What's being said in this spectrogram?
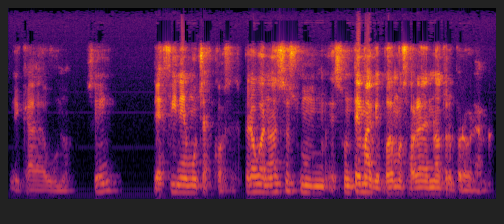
de cada uno, ¿sí? Define muchas cosas. Pero bueno, eso es un, es un tema que podemos hablar en otro programa.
